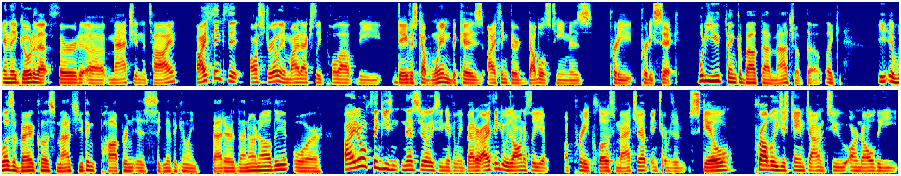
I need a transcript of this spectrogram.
and they go to that third uh, match in the tie, I think that Australia might actually pull out the Davis Cup win because I think their doubles team is pretty pretty sick. What do you think about that matchup though? Like it was a very close match. Do you think Popyrin is significantly better than Arnaldi or I don't think he's necessarily significantly better. I think it was honestly a, a pretty close matchup in terms of skill. Probably just came down to Arnaldi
